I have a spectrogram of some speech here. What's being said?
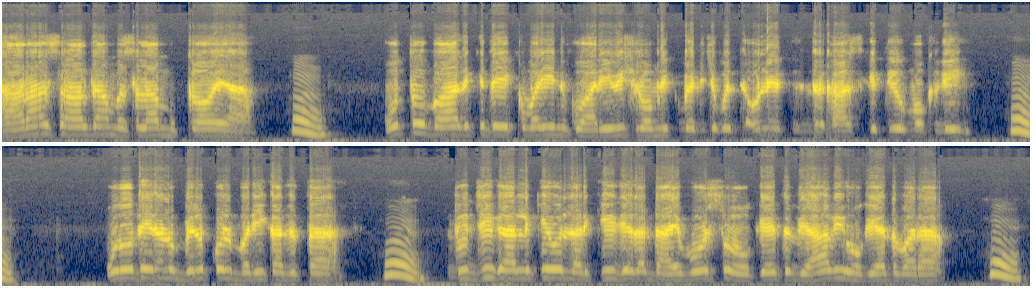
18 ਸਾਲ ਦਾ ਮਸਲਾ ਮੁੱਕਾ ਹੋਇਆ। ਹੂੰ। ਉਸ ਤੋਂ ਬਾਅਦ ਕਿਤੇ ਇੱਕ ਵਾਰੀ ਇਨਕੁਆਰੀ ਵੀ ਸ਼੍ਰੋਮਣੀ ਕਮੇਟੀ ਚ ਕੋਈ ਉਹਨੇ ਦਰਖਾਸਤ ਕੀਤੀ ਉਹ ਮੁੱਕ ਗਈ। ਹੂੰ। ਉਦੋਂ ਤੇ ਇਹਨਾਂ ਨੂੰ ਬਿਲਕੁਲ ਬਰੀ ਕਰ ਦਿੱਤਾ। ਹੂੰ। ਦੂਜੀ ਗੱਲ ਕਿ ਉਹ ਲੜਕੀ ਜਿਹਦਾ ਡਾਈਵੋਰਸ ਹੋ ਕੇ ਤੇ ਵਿਆਹ ਵੀ ਹੋ ਗਿਆ ਦੁਬਾਰਾ ਹੂੰ।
